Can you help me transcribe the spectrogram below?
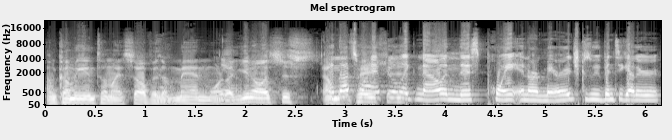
I'm coming into myself as a man more. Like you know, it's just I'm and that's why I feel like now in this point in our marriage, because we've been together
